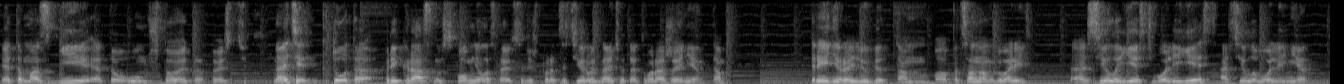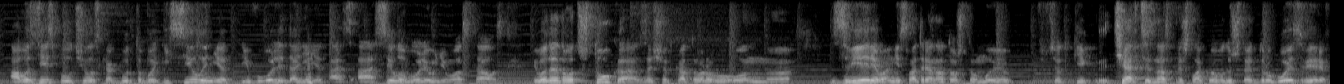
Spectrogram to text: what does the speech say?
Это мозги, это ум, что это? То есть, знаете, кто-то прекрасно вспомнил, остается лишь процитировать, знаете, вот это выражение, там, тренеры любят там пацанам говорить, «Э, сила есть, воли есть, а силы воли нет. А вот здесь получилось, как будто бы и силы нет, и воли да нет, а, а сила воли у него осталась. И вот эта вот штука, за счет которого он э, Зверева, несмотря на то, что мы все-таки, часть из нас пришла к выводу, что это другой Зверев,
